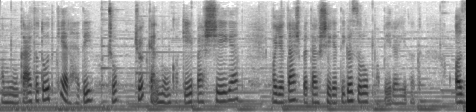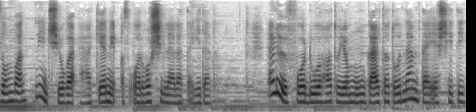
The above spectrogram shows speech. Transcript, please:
a munkáltatót kérheti a csökkent munkaképességet vagy a társbetegséget igazoló papíraidat. Azonban nincs joga elkérni az orvosi leleteidet. Előfordulhat, hogy a munkáltatód nem teljesíti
